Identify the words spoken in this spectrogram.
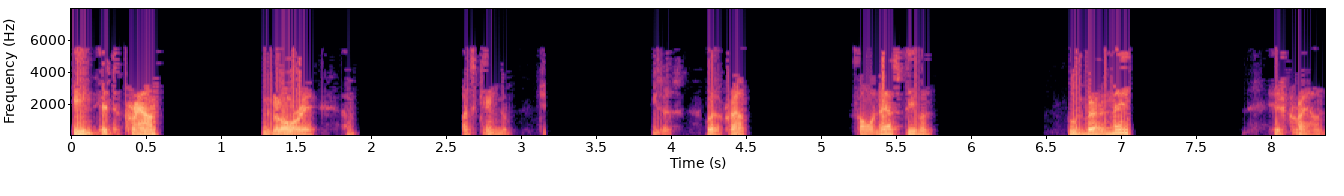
He is the crown glory of God's kingdom. Jesus with a crown. Oh, and that's Stephen, whose very name his crown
